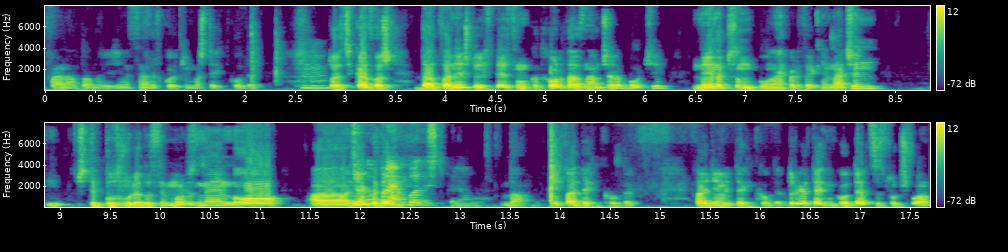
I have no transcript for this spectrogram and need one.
Това е една на един сценарий, в който имаш техника депта. Мгм. Тоест си казваш, да, това нещо е естествено като хората, аз знам, че работи. Не е написано по най-перфектния начин, ще позволя да се мързне, но а, Ще го някъде... правим в бъдеще, примерно. Да, и това е техника от депт. Това е един вид техника от депт. Другия техника от депт се случва,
